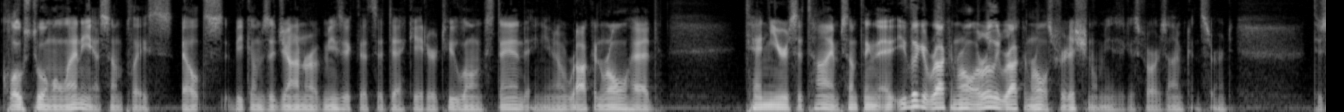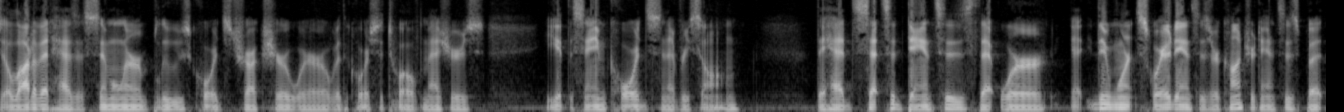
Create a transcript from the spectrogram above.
close to a millennia someplace else becomes a genre of music that's a decade or two long standing. You know, rock and roll had 10 years of time. Something that you look at rock and roll, early rock and roll is traditional music as far as I'm concerned. There's a lot of it has a similar blues chord structure where over the course of 12 measures, you get the same chords in every song. They had sets of dances that were, eh, they weren't square dances or contra dances, but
